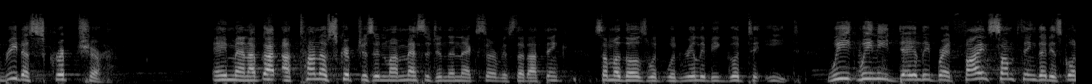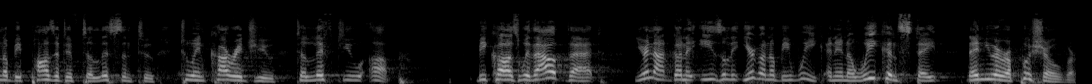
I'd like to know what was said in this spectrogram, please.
read a scripture. Amen. I've got a ton of scriptures in my message in the next service that I think some of those would, would really be good to eat. We, we need daily bread. Find something that is going to be positive to listen to, to encourage you, to lift you up. Because without that, you're not going to easily, you're going to be weak. And in a weakened state, then you're a pushover.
